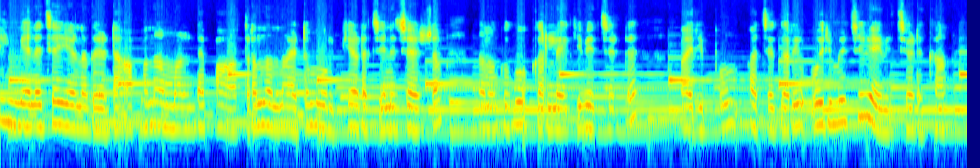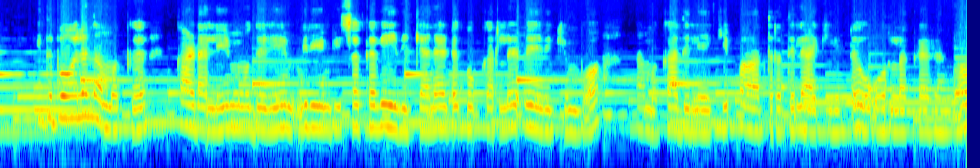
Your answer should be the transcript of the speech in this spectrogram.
ഇങ്ങനെ ചെയ്യണത് കേട്ടോ അപ്പം നമ്മളുടെ പാത്രം നന്നായിട്ട് മുറുക്കി അടച്ചതിന് ശേഷം നമുക്ക് കുക്കറിലേക്ക് വെച്ചിട്ട് പരിപ്പും പച്ചക്കറിയും ഒരുമിച്ച് വേവിച്ചെടുക്കാം. ഇതുപോലെ നമുക്ക് കടലയും മുതിരയും ഗ്രീൻ പീസൊക്കെ വേവിക്കാനായിട്ട് കുക്കറിൽ വേവിക്കുമ്പോൾ നമുക്ക് അതിലേക്ക് പാത്രത്തിലാക്കിയിട്ട് ഉരുളക്കിഴങ്ങോ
